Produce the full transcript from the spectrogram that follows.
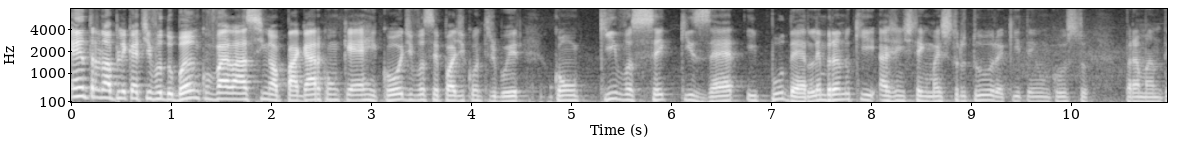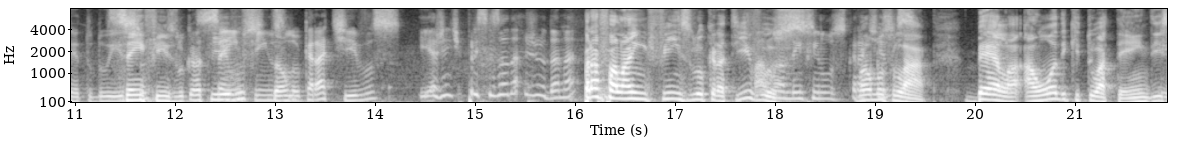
Entra no aplicativo do banco, vai lá assim, ó, pagar com QR Code você pode contribuir com o que você quiser e puder. Lembrando que a gente tem uma estrutura aqui, tem um custo para manter tudo isso. Sem fins lucrativos. Sem fins então, lucrativos. E a gente precisa da ajuda, né? Pra falar em fins lucrativos, Falando em fins lucrativos. vamos lá. Bela, aonde que tu atendes?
